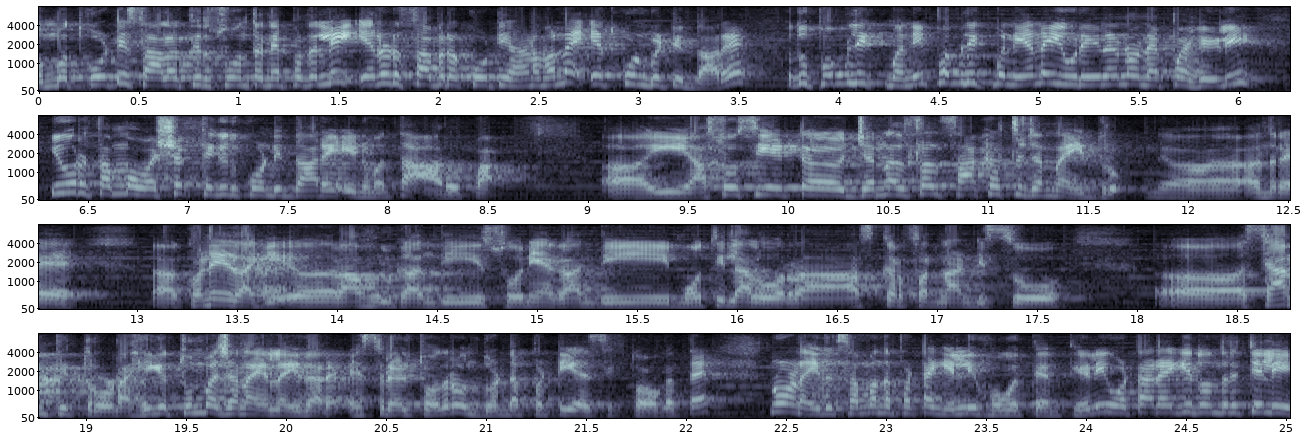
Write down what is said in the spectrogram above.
ತೊಂಬತ್ತು ಕೋಟಿ ಸಾಲ ತೀರಿಸುವಂತ ನೆಪದಲ್ಲಿ ಎರಡು ಸಾವಿರ ಕೋಟಿ ಹಣವನ್ನ ಎತ್ಕೊಂಡು ಬಿಟ್ಟಿದ್ದಾರೆ ಅದು ಪಬ್ಲಿಕ್ ಮನಿ ಪಬ್ಲಿಕ್ ಮನಿಯನ್ನ ಇವರು ಏನೇನೋ ನೆಪ ಹೇಳಿ ಇವರು ತಮ್ಮ ವಶಕ್ಕೆ ತೆಗೆದುಕೊಂಡಿದ್ದಾರೆ ಎನ್ನುವಂತ ಆರೋಪ. ಈ ಅಸೋಸಿಯೇಟ್ ಜರ್ನಲ್ಸ್ ಅಲ್ಲಿ ಸಾಕಷ್ಟು ಜನ ಇದ್ರು. ಅಂದ್ರೆ ಕೊನೆಯದಾಗಿ ರಾಹುಲ್ ಗಾಂಧಿ, ಸೋನಿಯಾ ಗಾಂಧಿ, ಮೋತಿಲಾಲ್ ವೋರಾ, ಆಸ್ಕರ್ ಫರ್ನಾಂಡಿಸು ಸ್ಯಾಮ್ ಪಿತ್ರೋಡ, ಹೀಗೆ ತುಂಬಾ ಜನ ಎಲ್ಲ ಇದ್ದಾರೆ. ಹೆಸರು ಹೇಳ್ತು ಹೋದ್ರೆ ಒಂದು ದೊಡ್ಡ ಪಟ್ಟಿ ಸಿಗ್ತಾ ಹೋಗುತ್ತೆ. ನೋಡೋಣ, ಇದಕ್ಕೆ ಸಂಬಂಧಪಟ್ಟಾಗ ಎಲ್ಲಿ ಹೋಗುತ್ತೆ ಅಂತ ಹೇಳಿ ಒಟ್ಟಾರೆಯಾಗಿ ಇದೊಂದು ರೀತಿಯಲ್ಲಿ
